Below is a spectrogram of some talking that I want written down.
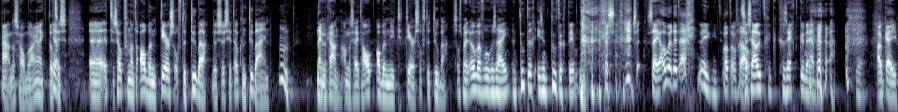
Ja, dat is wel belangrijk. Dat Ja. is, eh, het is ook van het album Tears of the Tuba. Dus er zit ook een tuba in. Hmm. Neem ik aan. Anders heet het al- album niet Tears of the Tuba. Zoals mijn oma vroeger zei, een toeter is een toeter, Tim. Zei je oma dit echt? Dat weet ik niet. Wat een vrouw. Ze zou het ge- gezegd kunnen hebben. Oké.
